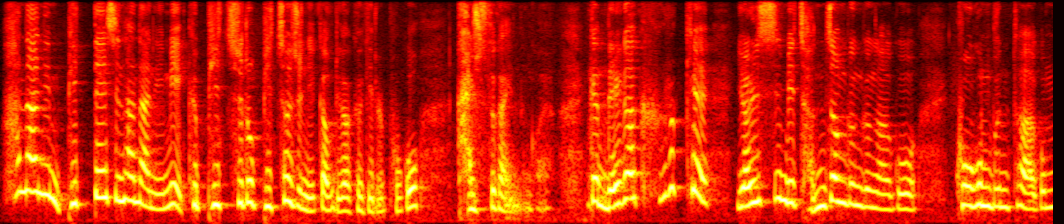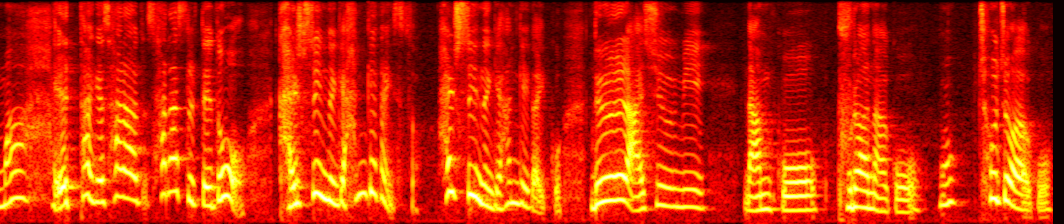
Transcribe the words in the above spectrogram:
하나님, 빛 대신 하나님이 그 빛으로 비춰주니까 우리가 그 길을 보고 갈 수가 있는 거예요. 그러니까 내가 그렇게 열심히 전전긍긍하고 고군분투하고 막 애타게 살아, 살았을 때도 갈 수 있는 게 한계가 있어. 할 수 있는 게 한계가 있고 늘 아쉬움이 남고 불안하고 어? 초조하고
